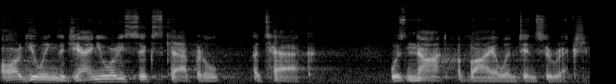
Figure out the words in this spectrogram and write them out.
arguing the January 6th Capitol attack was not a violent insurrection.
